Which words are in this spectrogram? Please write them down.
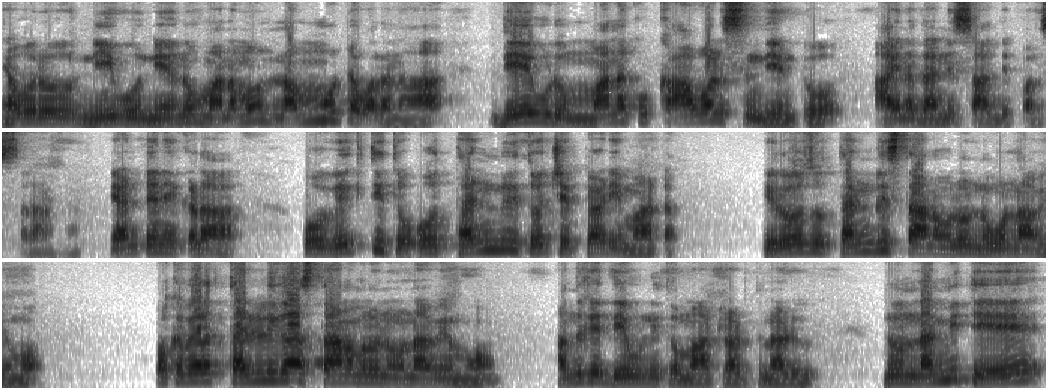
ఎవరు? నీవు నేను మనము నమ్ముట వలన దేవుడు మనకు కావాల్సింది ఏంటో ఆయన దాన్ని సాధ్యపరుస్తారంట. వెంటనే ఇక్కడ ఓ వ్యక్తితో ఓ తండ్రితో చెప్పాడు ఈ మాట. ఈరోజు తండ్రి స్థానంలో నువ్వు ఉన్నావేమో? ఒకవేళ తల్లిగా స్థానంలో నువ్వు ఉన్నావేమో? అందుకే దేవుడు నీతో మాట్లాడుతున్నాడు. నువ్వు నమ్మితే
